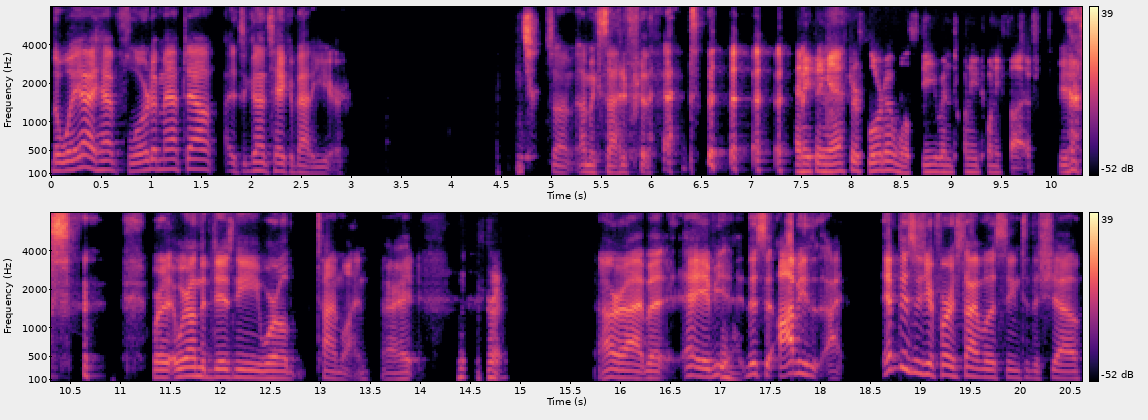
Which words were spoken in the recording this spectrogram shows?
the way I have Florida mapped out. It's going to take about a year. So I'm- excited for that. Anything after Florida, we'll see you in 2025. yes, we're we're on the Disney World timeline. All right, Right. all right. But hey, if you this is obvious, if this is your first time listening to the show,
